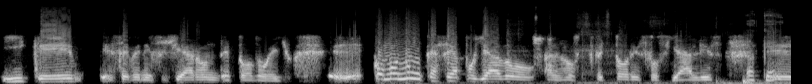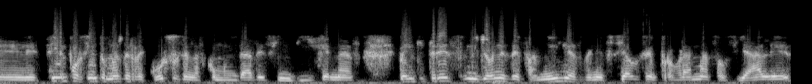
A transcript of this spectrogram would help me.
y que eh, se beneficiaron de todo ello. Eh, como nunca se ha apoyado a los sectores sociales, eh, 100% más de recursos en las comunidades indígenas, 23 millones de familias beneficiados en programas sociales,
